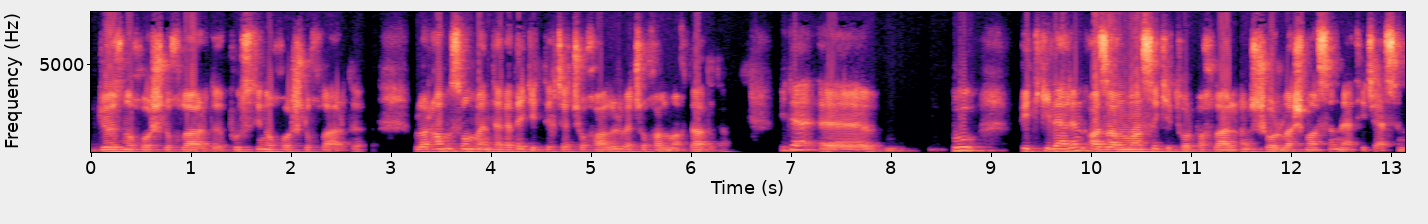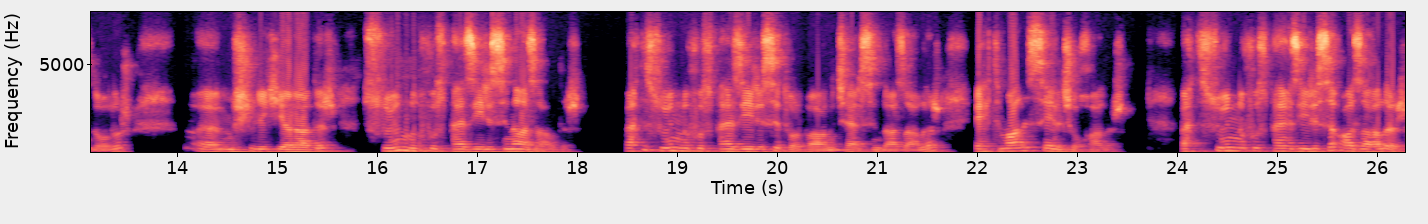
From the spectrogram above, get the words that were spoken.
göz noxoşluqlardır, pusti noxoşluqlardır. Bunlar hamısı o məntəqədə getdikcə çoxalır və çoxalmaqdadır da. Bir də e, bu bitkilərin azalması ki, torpaqların şorlaşması nəticəsində olur, e, müşkilik yaradır, suyun nüfuz pəzirisini azaldır. Vaxtı suyun nüfuz pəzirisi torpağın içərisində azalır, ehtimali sel çoxalır. Vaxtı suyun nüfuz pəzirisi azalır,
